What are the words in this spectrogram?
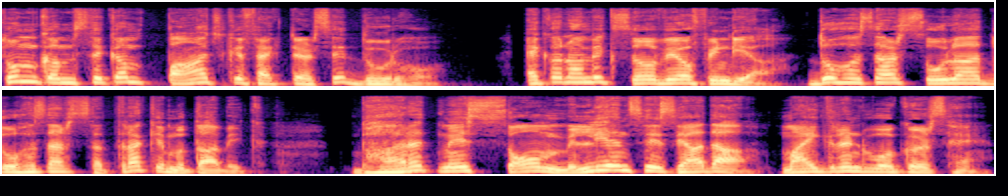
तुम कम से कम पाँच के फैक्टर से दूर हो। इकोनॉमिक सर्वे ऑफ़ इंडिया 2016-2017 के मुताबिक भारत में 100 मिलियन से ज़्यादा माइग्रेंट वर्कर्स हैं।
